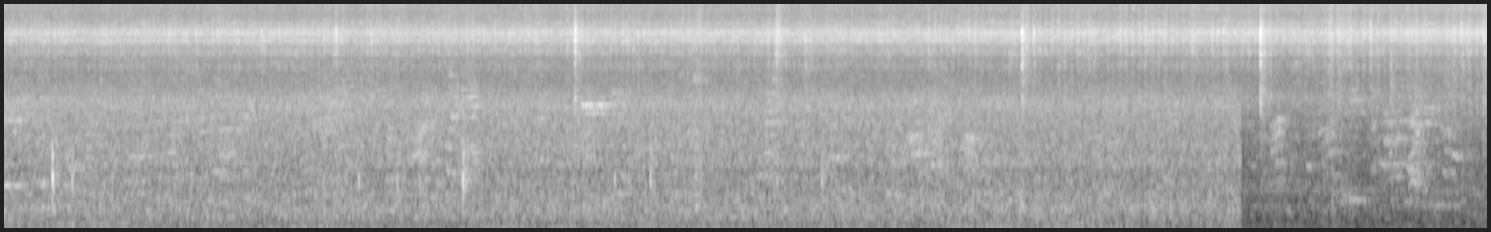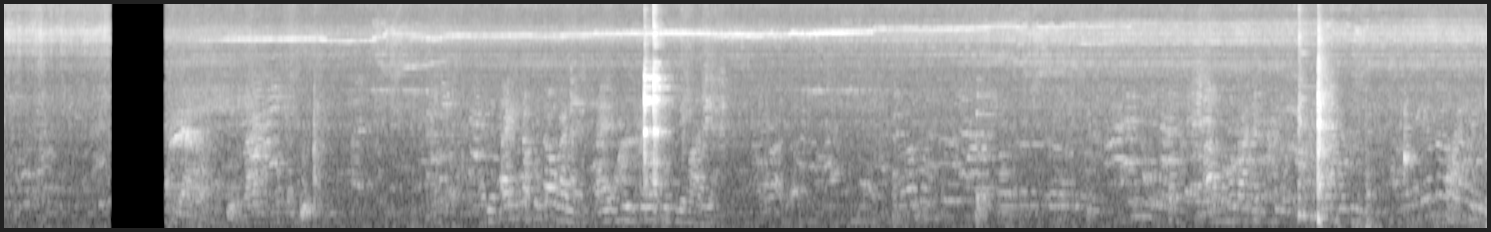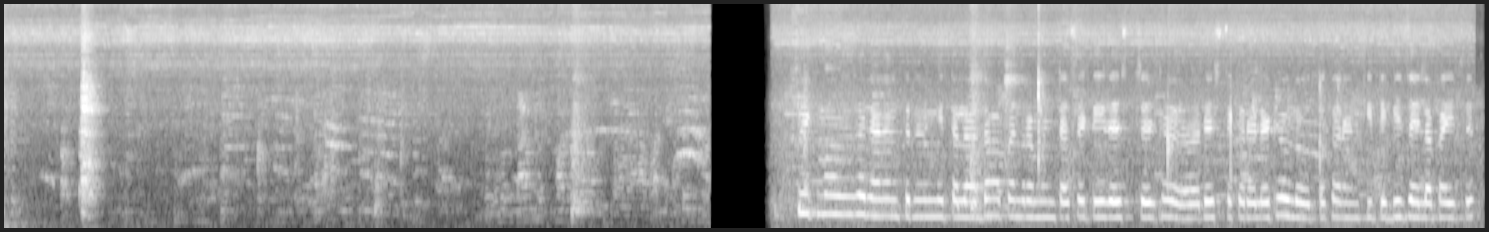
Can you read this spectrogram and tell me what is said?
पीठ मळून झाल्यानंतर मी त्याला दहा पंधरा मिनटासाठी रेस्ट ठेव रेस्ट करायला ठेवलं होतं कारण की ते भिजायला पाहिजे.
